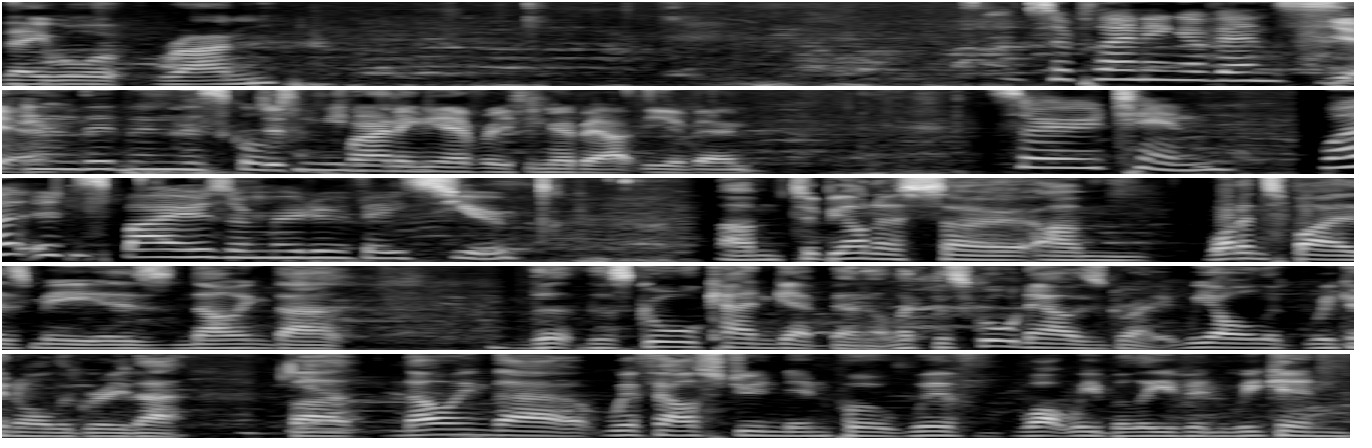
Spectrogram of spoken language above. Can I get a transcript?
they will run, So, planning events Yeah. in within the school just community. planning everything about the event. So, Tin, what inspires or motivates you? Um, to be honest, so um, what inspires me is knowing that the, the school can get better. Like the school now is great. We all we can all agree that. But knowing that with our student input, with what we believe in, we can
